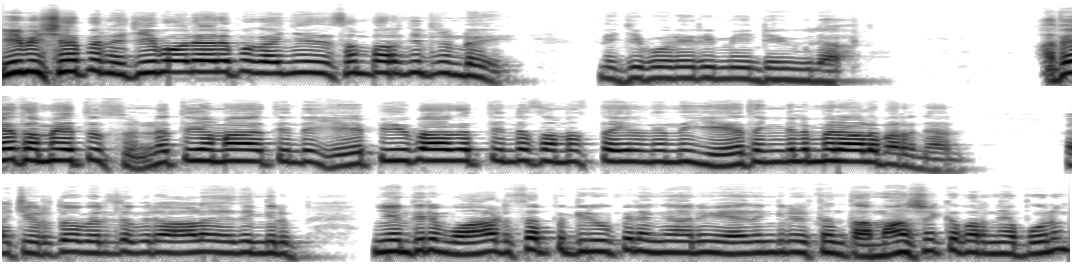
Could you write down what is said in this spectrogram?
ഈ വിഷയം ഇപ്പോൾ നജീബ് ഓലേരിപ്പോൾ കഴിഞ്ഞ ദിവസം പറഞ്ഞിട്ടുണ്ട് നജീബ് ഓലേരി മെയിൻ ചെയ്യൂല. അതേ സമയത്ത് സുന്നത്ത് ജമാഅത്തിന്റെ എ പി വിഭാഗത്തിന്റെ സമസ്തയിൽ നിന്ന് ഏതെങ്കിലും ഒരാൾ പറഞ്ഞാൽ ആ ചെറുതോ വലുതോ ഒരാൾ ഏതെങ്കിലും ഇനി എന്തിനും വാട്സപ്പ് ഗ്രൂപ്പിലെങ്ങാനും ഏതെങ്കിലും ഒരുത്തൻ തമാശക്ക് പറഞ്ഞാൽ പോലും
